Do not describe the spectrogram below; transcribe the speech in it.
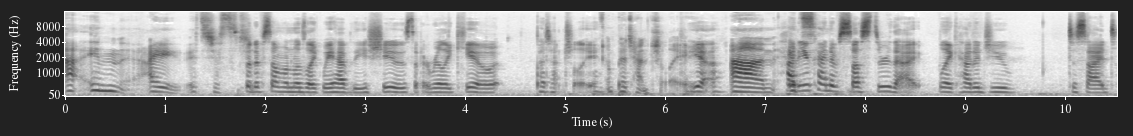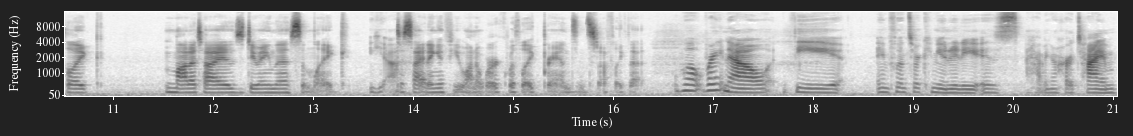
I, and I it's just But if someone was like, "We have these shoes that are really cute," potentially. potentially. Yeah. Um How do you kind of suss through that? Like, how did you decide to like monetize doing this and like yeah. deciding if you want to work with like brands and stuff like that? Well, right now the influencer community is having a hard time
